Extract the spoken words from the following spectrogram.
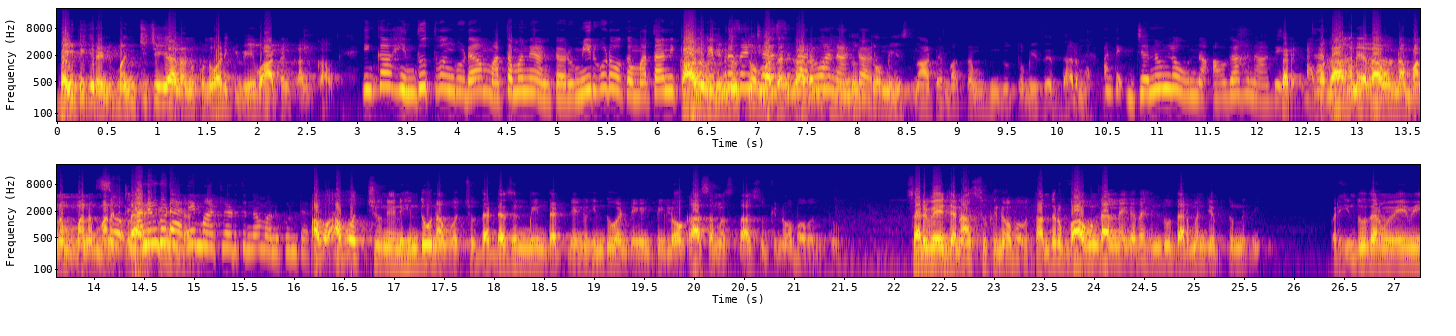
బయటికి రండి మంచి చేయాలనుకున్న వాడికి ఇవేవి ఆటంకాలు కావు. ఇంకా హిందుత్వం కూడా మతం అని అంటారు. మీరు కూడా ఒక మతానికి కాదు హిందుత్వం మతం చేస్తున్నారు కాదు అని అంటారు. హిందుత్వం ఈజ్ నాట్ ఏ మతం. హిందుత్వం ఈజ్ ఏ ధర్మం. అంటే జనంలో ఉన్న అవగాహన అదే. సరే అవగాహన ఎలా ఉన్నా మనం మనం మనం కూడా. అదే మాట్లాడుతున్నాం అనుకుంటారు. అవ అవ్వచ్చు నేను హిందువుని అవ్వచ్చు. దట్ డజన్ మీన్ దట్ నేను హిందూ అంటే ఏంటి? లోకా సమస్త సుఖినో భవంతు. సర్వే జన సుఖినో భవంతు. అందరూ బాగుండాలనే కదా హిందూ ధర్మం చెప్తున్నది. మరి హిందూ ధర్మం ఏమి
